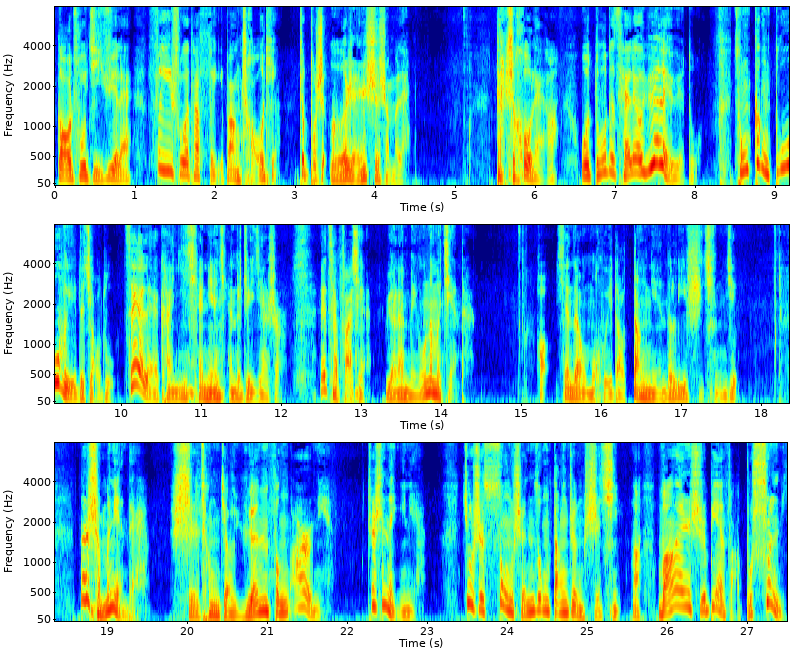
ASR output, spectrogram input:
搞出几句来，非说他诽谤朝廷，这不是讹人是什么嘞？但是后来啊，我读的材料越来越多，从更多维的角度再来看一千年前的这件事儿，哎，才发现原来没有那么简单。好，现在我们回到当年的历史情境，那是什么年代啊？史称叫元丰二年，这是哪一年？就是宋神宗当政时期啊，王安石变法不顺利，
